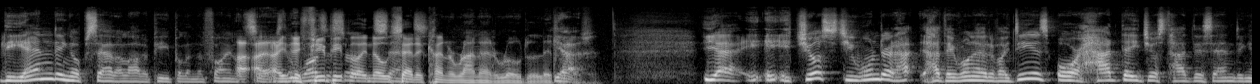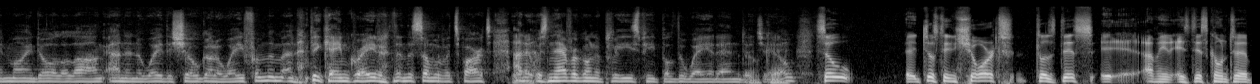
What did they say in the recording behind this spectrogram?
the ending upset a lot of people in the final. I, series. I, There a few people I know said it kind of ran out of road a little Yeah. bit. Yeah, it, it just you wonder had, they run out of ideas or had they just had this ending in mind all along, and in a way the show got away from them and it became greater than the sum of its parts, and it was never going to please people the way it ended. You know. So, uh, just in short, does this? Uh, I mean, is this going to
